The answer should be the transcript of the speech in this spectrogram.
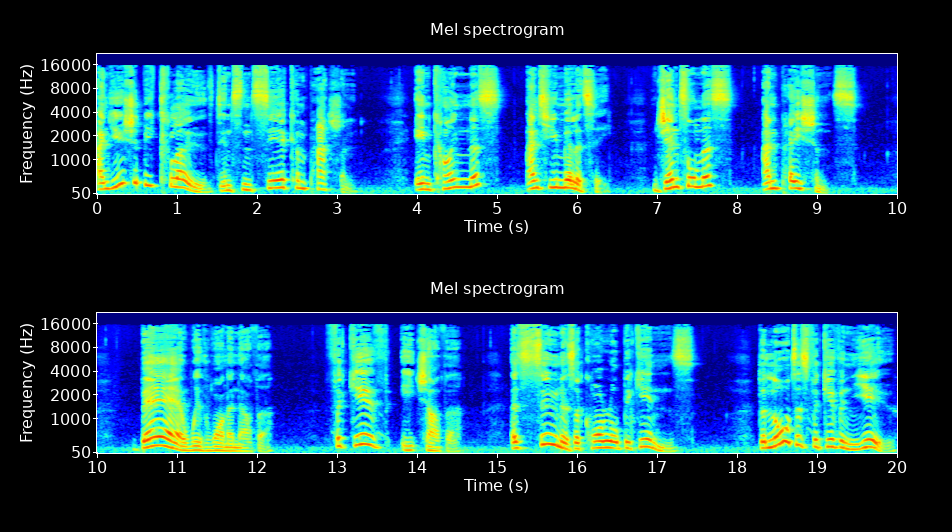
and you should be clothed in sincere compassion, in kindness and humility, gentleness and patience. Bear with one another Forgive each other as soon as a quarrel begins. The Lord has forgiven you.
